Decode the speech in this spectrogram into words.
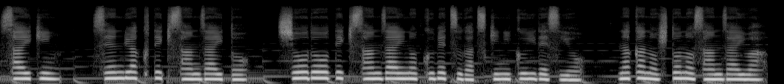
最近、戦略的散財と衝動的散財の区別がつきにくいですよ。中の人の散財は、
